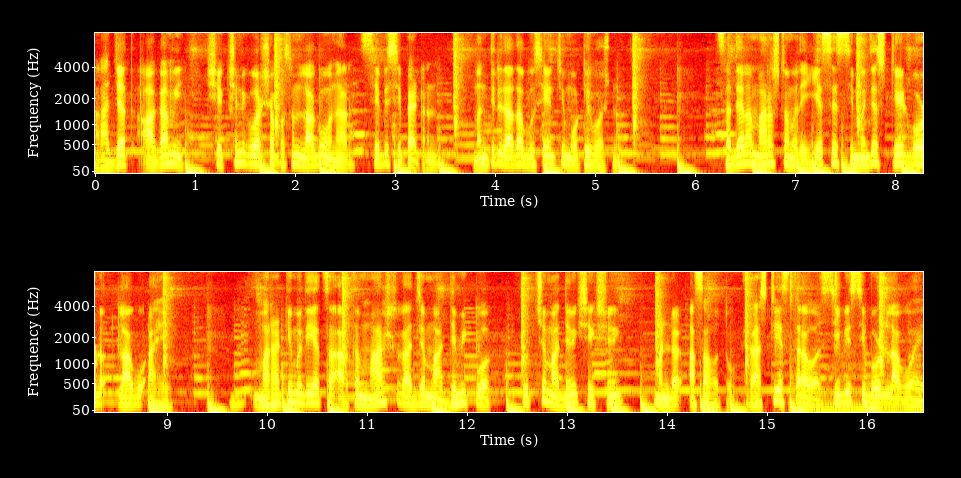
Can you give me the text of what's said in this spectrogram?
राज्यात आगामी शैक्षणिक वर्षापासून लागू होणार C B S C pattern मंत्री दादा भुसे यांची मोठी घोषणा. सध्याला महाराष्ट्रामध्ये एस एस सी म्हणजे स्टेट बोर्ड लागू आहे. मराठीमध्ये याचा अर्थ महाराष्ट्र राज्य माध्यमिक व उच्च माध्यमिक शैक्षणिक मंडळ असा होतो. राष्ट्रीय स्तरावर C B S C board लागू आहे.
